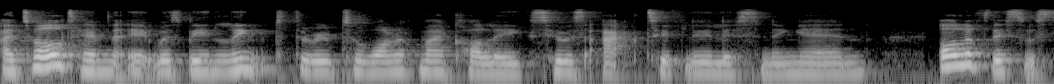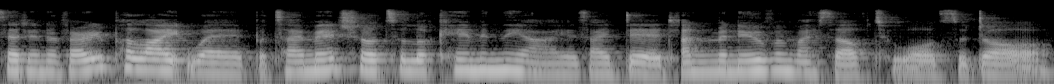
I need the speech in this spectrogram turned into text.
I told him that it was being linked through to one of my colleagues who was actively listening in. All of this was said in a very polite way, but I made sure to look him in the eye as I did and manoeuvre myself towards the door.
